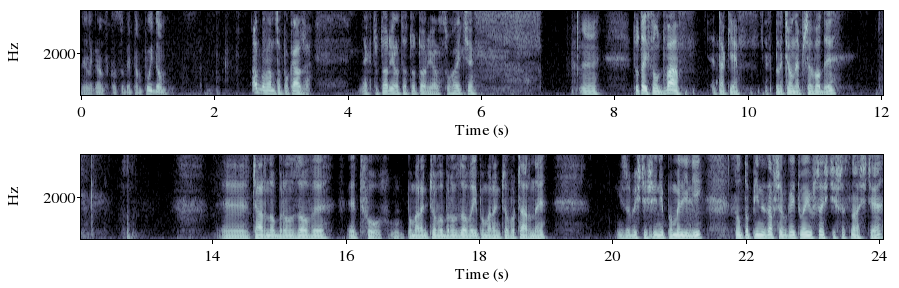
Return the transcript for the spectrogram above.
elegancko sobie tam pójdą. Albo Wam to pokażę. Jak tutorial, to tutorial. Słuchajcie, y, tutaj są dwa takie splecione przewody. Y, Czarno-brązowy, y, tfu, pomarańczowo-brązowy i pomarańczowo-czarny. I żebyście się nie pomylili, są to piny zawsze w Gatewayu 6 i 16.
